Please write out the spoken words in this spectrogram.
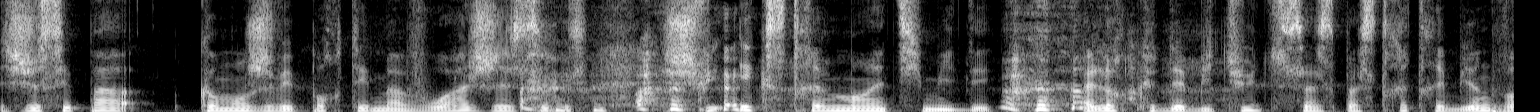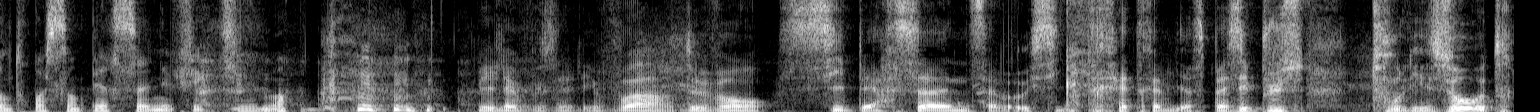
Je ne sais pas comment je vais porter ma voix. Je, sais- je suis extrêmement intimidée. Alors que d'habitude, ça se passe très très bien devant 300 personnes, effectivement. Mais là, vous allez voir, devant six personnes, ça va aussi très très bien se passer. Plus tous les autres,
